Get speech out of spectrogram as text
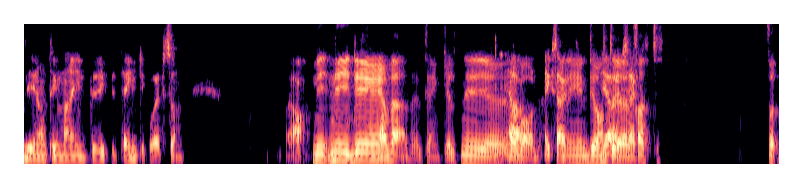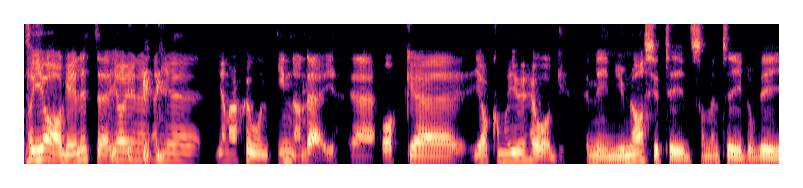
Det är någonting man inte riktigt tänker på eftersom Ja. Ni, ni, det är er värld helt enkelt? Ni, ja, vad? Exakt. Ni, det har inte, ja, exakt. För, att, för, för, jag är lite, jag är en, en generation innan dig eh, och eh, jag kommer ju ihåg min gymnasietid som en tid då vi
